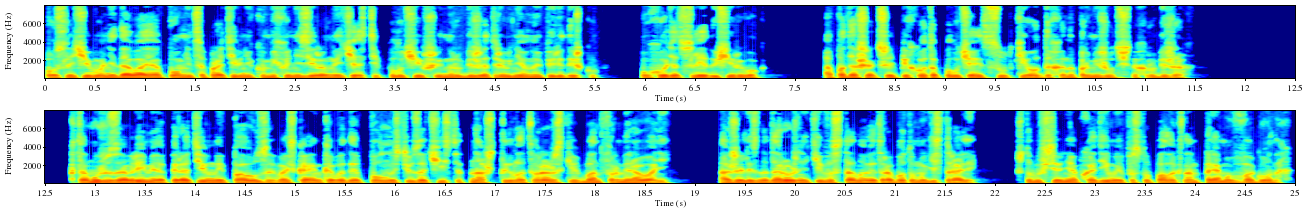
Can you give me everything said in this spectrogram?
после чего, не давая опомниться противнику, механизированные части, получившие на рубеже трехдневную передышку, уходят в следующий рывок, а подошедшая пехота получает сутки отдыха на промежуточных рубежах. К тому же за время оперативной паузы войска НКВД полностью зачистят наш тыл от вражеских бандформирований, а железнодорожники восстановят работу магистралей, чтобы все необходимое поступало к нам прямо в вагонах.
